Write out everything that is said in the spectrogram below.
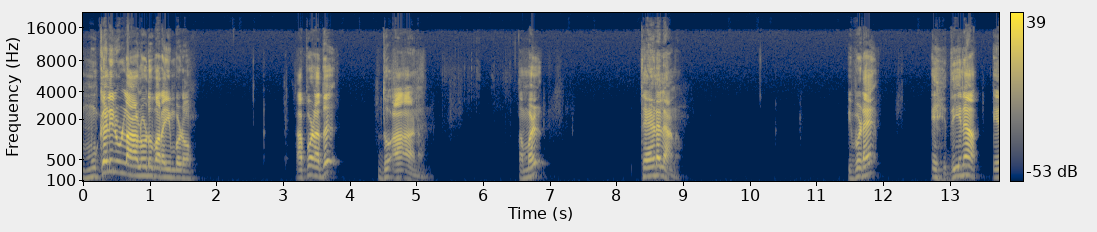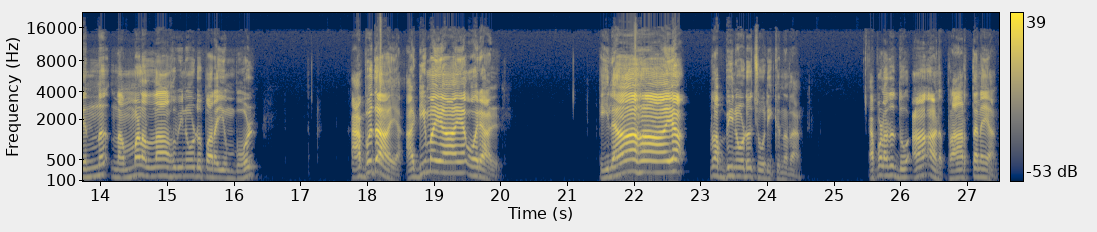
മുകളിലുള്ള ആളോട് പറയുമ്പോഴോ? അപ്പോഴത് ദുആ ആണ്. നമ്മൾ തേടലാണ്. ഇവിടെ എഹ്ദീന എന്ന് നമ്മൾ അള്ളാഹുവിനോട് പറയുമ്പോൾ അബുദായ അടിമയായ ഒരാൾ ഇലാഹായ റബ്ബിനോട് ചോദിക്കുന്നതാണ്. അപ്പോൾ അത് ദുആ ആണ് പ്രാർത്ഥനയാണ്.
